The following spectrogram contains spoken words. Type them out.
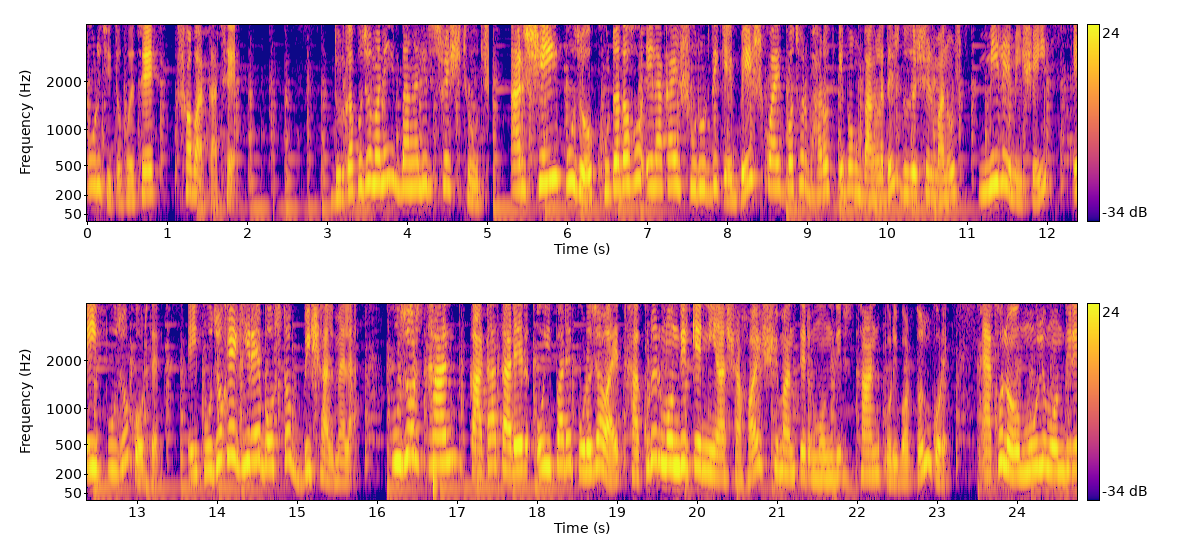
পরিচিত হয়েছে সবার কাছে। দুর্গাপুজো মানেই বাঙালির শ্রেষ্ঠ উৎসব। আর সেই পুজো খুঁটাদহ এলাকায় শুরুর দিকে বেশ কয়েক বছর ভারত এবং বাংলাদেশ দুদেশের মানুষ মিলেমিশেই এই পুজো করতেন। এই পুজোকে ঘিরে বসত বিশাল মেলা। পুজোর স্থান কাটা তারের ওই পারে পড়ে যাওয়ায় ঠাকুরের মন্দিরকে নিয়ে আসা হয় সীমান্তের মন্দির স্থান পরিবর্তন করে। এখনও মূল মন্দিরে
